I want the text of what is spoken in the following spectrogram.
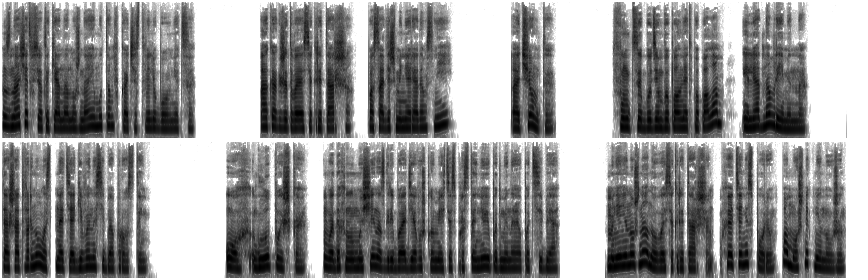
Значит, все таки она нужна ему там в качестве любовницы. «А как же твоя секретарша? Посадишь меня рядом с ней?» «О чем ты?» «Функции будем выполнять пополам или одновременно?» Таша отвернулась, натягивая на себя простынь. «Ох, глупышка!» — выдохнул мужчина, сгребая девушку вместе с простынёй и подминая под себя. «Мне не нужна новая секретарша, хотя не спорю, помощник мне нужен.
